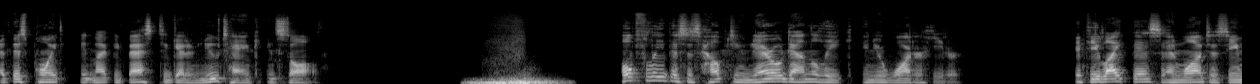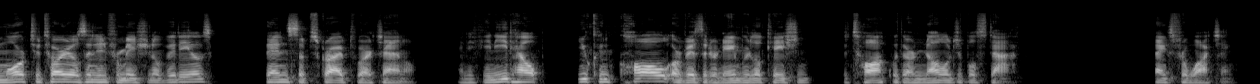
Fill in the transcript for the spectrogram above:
At this point, it might be best to get a new tank installed. Hopefully this has helped you narrow down the leak in your water heater. If you like this and want to see more tutorials and informational videos, then subscribe to our channel. And if you need help, you can call or visit our neighboring location to talk with our knowledgeable staff. Thanks for watching.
